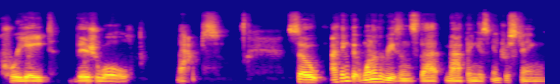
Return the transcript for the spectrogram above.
create visual maps. So I think that one of the reasons that mapping is interesting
